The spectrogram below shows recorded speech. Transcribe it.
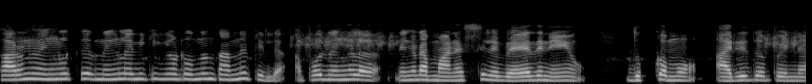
കാരണം നിങ്ങൾക്ക് നിങ്ങൾ എനിക്ക് ഇങ്ങോട്ട് ഒന്നും തന്നിട്ടില്ല. അപ്പോൾ നിങ്ങൾ നിങ്ങളുടെ മനസ്സിൽ വേദനയോ ദുഃഖമോ അരുത് പിന്നെ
